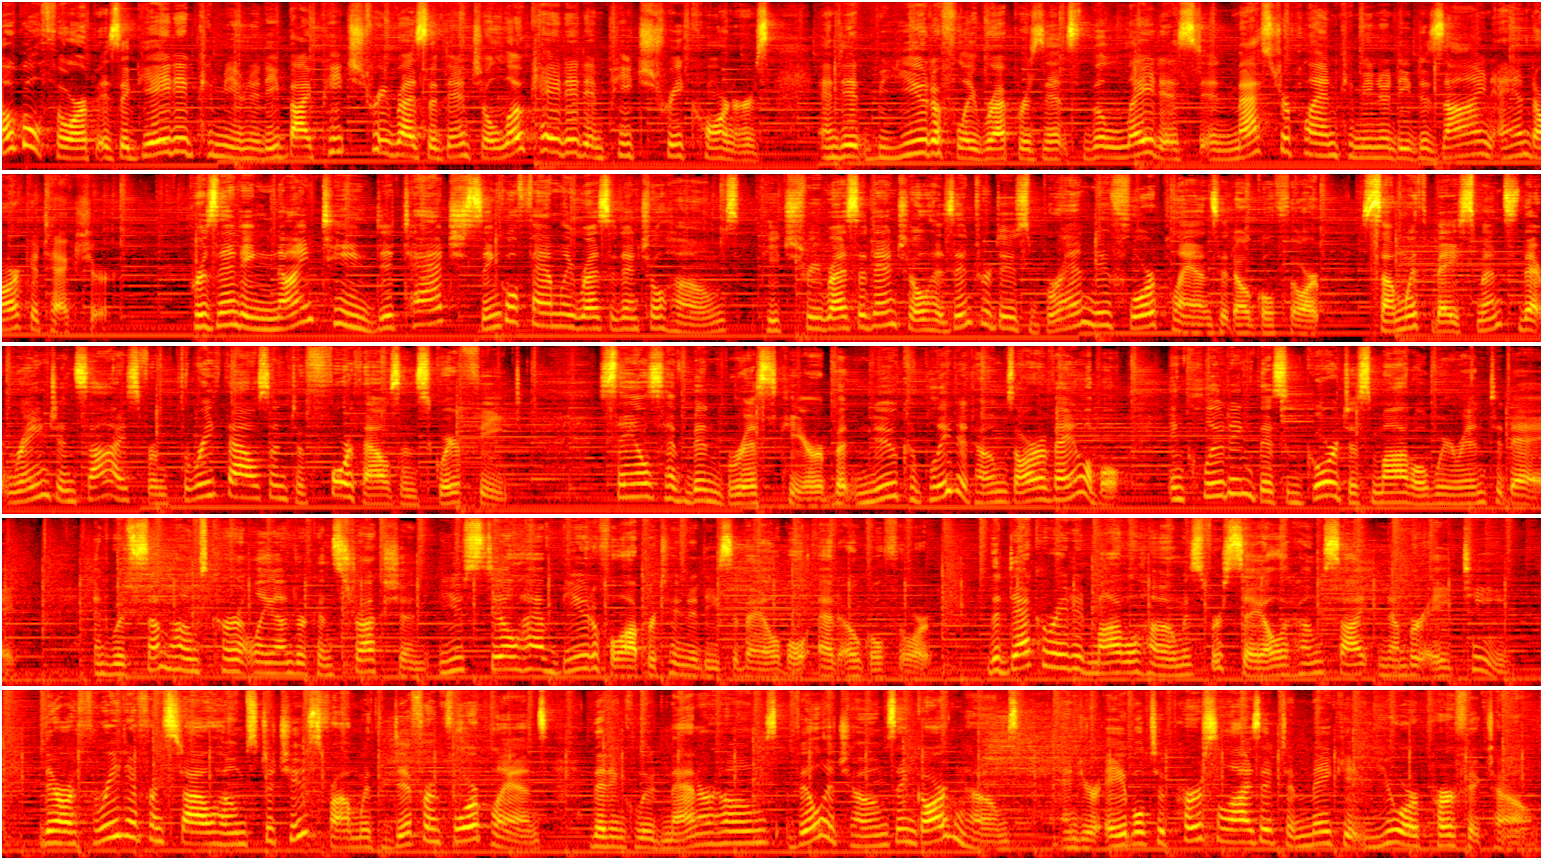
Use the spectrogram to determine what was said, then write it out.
Oglethorpe is a gated community by Peachtree Residential located in Peachtree Corners, and it beautifully represents the latest in master plan community design and architecture. Presenting 19 detached single-family residential homes, Peachtree Residential has introduced brand new floor plans at Oglethorpe, some with basements that range in size from 3,000 to 4,000 square feet. Sales have been brisk here, but new completed homes are available, including this gorgeous model we're in today. And with some homes currently under construction, you still have beautiful opportunities available at Oglethorpe. The decorated model home is for sale at home site number 18. There are three different style homes to choose from with different floor plans that include manor homes, village homes, and garden homes, and you're able to personalize it to make it your perfect home.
